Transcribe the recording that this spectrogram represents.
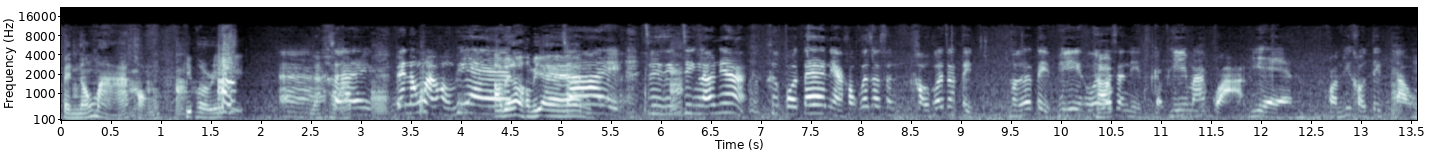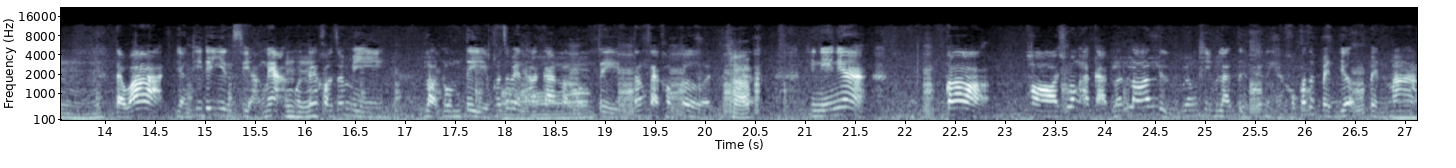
เป็นน้องหมาของพี่พอรี่ อ่านะครับ ใช่ เป็นน้องหมาของพี่แอนเอาเป็นน้องของพี่แอน ใช่คือจริงๆแล้วเนี่ยคือโปรเต้เนี่ยเขาก็จะสนเขาก็จะติดเขาจะติดพี่เขาก็จะสนิทกับพี่มากกว่าพี่แอนความที่เขาติดเรา อืม แต่ว่าอย่างที่ได้ยินเสียงเนี่ยอือฮึ โปรเต้เขาจะมีหลอดลมตีบเขาจะเป็นอาการหลอดลมตีบตั้งแต่เขาเกิด ครับ ทีนี้เนี่ยก็พอช่วงอากาศร้อนๆหรือบางทีเวลาตื่นเต้นอย่างเงี้ยเขาก็จะเป็นเยอะเป็นมาก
